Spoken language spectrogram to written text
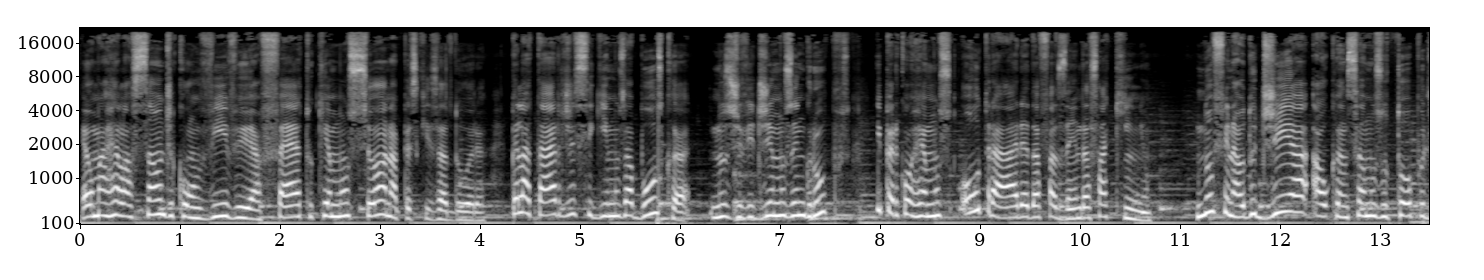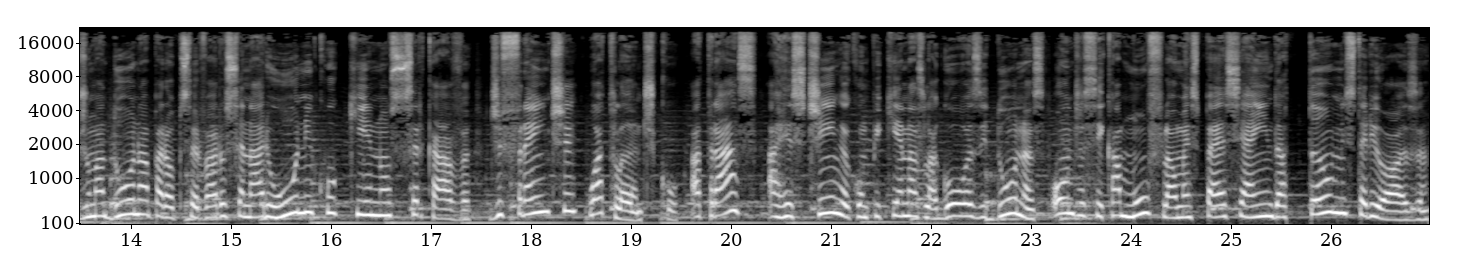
É uma relação de convívio e afeto que emociona a pesquisadora. Pela tarde, seguimos a busca, nos dividimos em grupos e percorremos outra área da fazenda Saquinho. No final do dia, alcançamos o topo de uma duna para observar o cenário único que nos cercava. De frente, o Atlântico. Atrás, a restinga com pequenas lagoas e dunas onde se camufla uma espécie ainda tão misteriosa.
